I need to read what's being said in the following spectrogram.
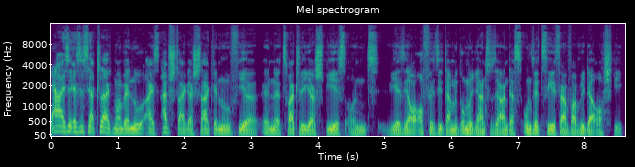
Ja, also es ist ja klar, ich meine, wenn du als Absteiger Schalke 04 in der Zweitliga spielst und wir sind auch offensiv damit umgegangen zu sagen, dass unser Ziel ist einfach wieder Aufstieg.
